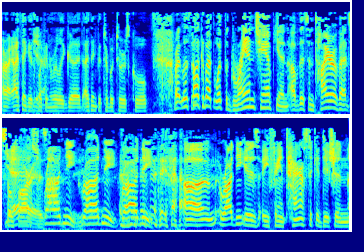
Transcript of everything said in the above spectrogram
all right. I think it's Yeah. looking really good. I think the Turbo Tour is cool. All right, let's talk about what the grand champion of this entire event so far Yes, is. Rodney, Rodney, Rodney. um, Rodney is a fantastic addition.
